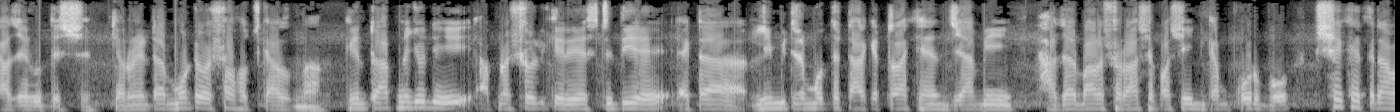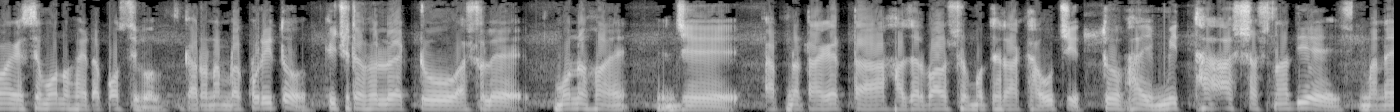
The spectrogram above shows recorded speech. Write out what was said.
কাজের উদ্দেশ্যে। কারণ এটা মোটেও সহজ কাজ না। কিন্তু আপনি যদি আপনার শরীরকে রেস্ট দিয়ে একটা লিমিটের মধ্যে টার্গেট রাখেন যে আমি হাজার বারোশোর আশেপাশে ইনকাম করব, সেক্ষেত্রে আমার কাছে মনে হয় এটা পসিবল কারণ আমরা করি তো, কিছুটা হলেও একটু আসলে মনে হয় যে আপনার টার্গেটটা হাজার বারোশোর মধ্যে রাখা উচিত। তো ভাই, মিথ্যা আশ্বাস না দিয়ে মানে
